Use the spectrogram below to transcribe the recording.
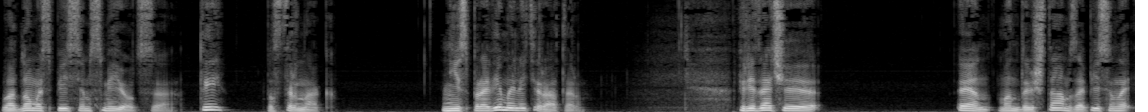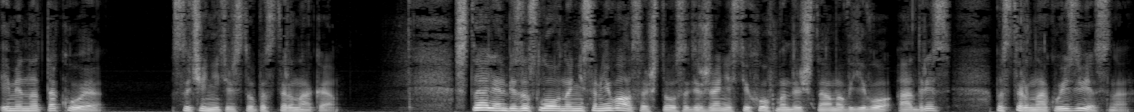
в одном из писем смеется. «Ты, Пастернак, неисправимый литератор». В передаче «Н. Мандельштам» записано именно такое сочинительство Пастернака – Сталин, безусловно, не сомневался, что содержание стихов Мандельштама в его адрес Пастернаку известно.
